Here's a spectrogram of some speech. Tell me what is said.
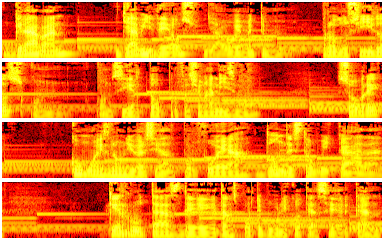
graban ya videos, ya obviamente producidos con, con cierto profesionalismo, sobre cómo es la universidad por fuera, dónde está ubicada, qué rutas de transporte público te acercan,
